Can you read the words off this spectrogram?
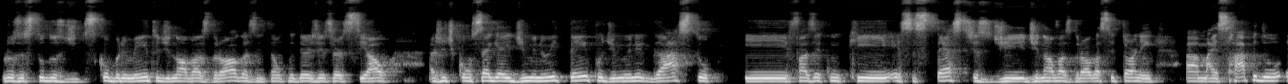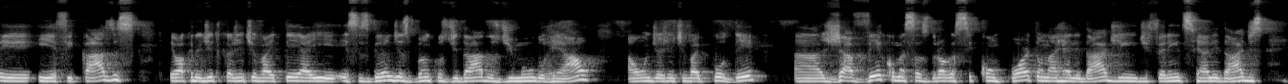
os estudos de descobrimento de novas drogas, então com inteligência artificial, a gente consegue aí diminuir tempo, diminuir gasto e fazer com que esses testes de, de novas drogas se tornem ah, mais rápido e, e, eficazes. Eu acredito que a gente vai ter aí esses grandes bancos de dados de mundo real, onde a gente vai poder ah, já ver como essas drogas se comportam na realidade, em diferentes realidades.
